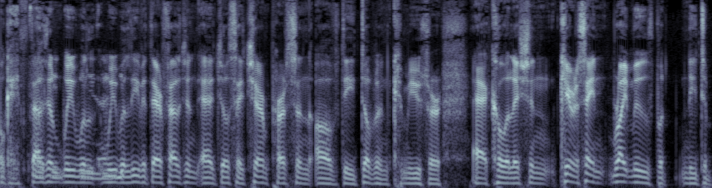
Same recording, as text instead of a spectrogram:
Okay, Feljin, we will yeah. we will leave it there. Feljin uh, Jose, chairperson of the Dublin Commuter uh, Coalition. Ciara saying right move, but need to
